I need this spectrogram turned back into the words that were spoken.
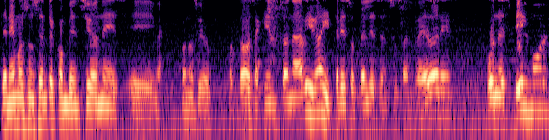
Tenemos un centro de convenciones eh, conocido por todos aquí en Zona Viva y tres hoteles en sus alrededores. Uno es Billmore,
